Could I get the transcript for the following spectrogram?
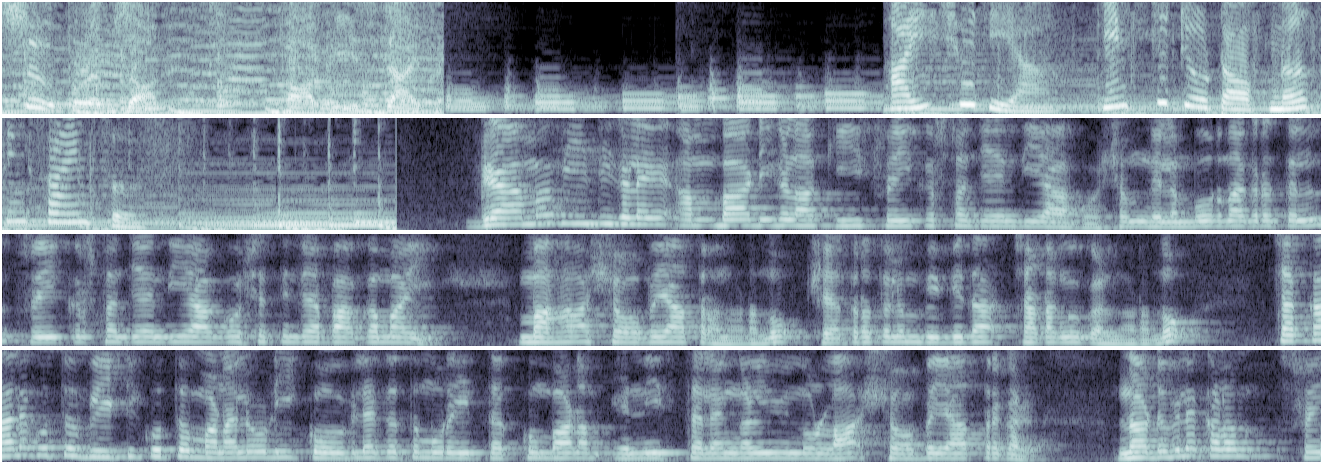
Super absorbent. Hobbies diaper. Aishwarya institute of nursing sciences ഗ്രാമവീഥികളെ അമ്പാടികളാക്കി ശ്രീകൃഷ്ണ ജയന്തി ആഘോഷം നിലമ്പൂർ നഗരത്തിൽ ശ്രീകൃഷ്ണ ജയന്തി ആഘോഷത്തിന്റെ ഭാഗമായി മഹാശോഭയാത്ര നടന്നു ക്ഷേത്രത്തിലും വിവിധ ചടങ്ങുകൾ നടന്നു ചക്കാലകുത്ത് വീട്ടിക്കുത്ത് മണലോടി കോവിലകത്ത് മുറി തെക്കുംപാടം എന്നീ സ്ഥലങ്ങളിൽ നിന്നുള്ള ശോഭയാത്രകൾ നടുവിലക്കളം ശ്രീ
